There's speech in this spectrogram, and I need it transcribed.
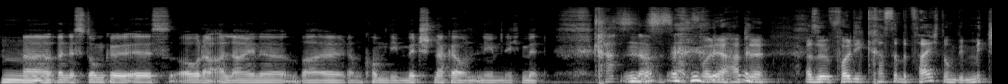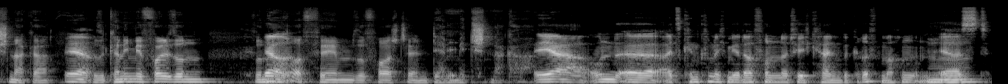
hm. äh, wenn es dunkel ist oder alleine, weil dann kommen die Mitschnacker und nehmen dich mit. Krass, Na? das ist auch voll der hatte, also voll die krasse Bezeichnung, die Mitschnacker. Ja. Also kann ich mir voll so ein so ein ja. Horrorfilm so vorstellen, der Mitschnacker. Ja, und äh, als Kind konnte ich mir davon natürlich keinen Begriff machen und mhm. erst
